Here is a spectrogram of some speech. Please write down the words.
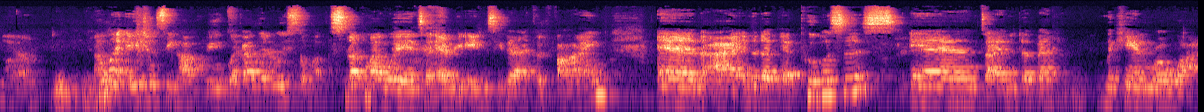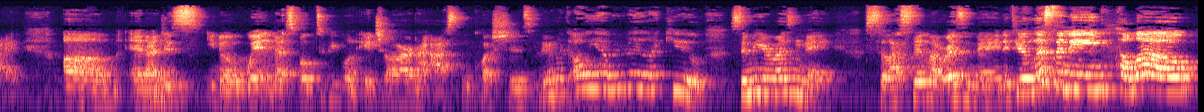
Yeah. I went agency hopping. Like I literally snuck my way into every agency that I could find, and I ended up at Publicis, and I ended up at McCann Worldwide. Um, and I just, you know, went and I spoke to people in HR and I asked them questions, and they were like, "Oh yeah, we really like you. Send me your resume." So I sent my resume, and if you're listening, hello,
